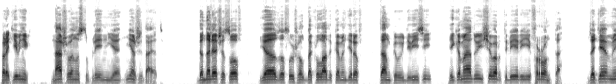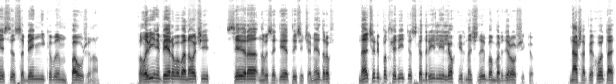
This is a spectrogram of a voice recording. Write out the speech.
Противник нашего наступления не ожидает. До ноля часов я заслушал доклады командиров танковых дивизий и командующего артиллерии фронта. Затем вместе с Обенниковым поужинал. В половине первого ночи с севера на высоте тысяча метров начали подходить эскадрильи легких ночных бомбардировщиков. Наша пехота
